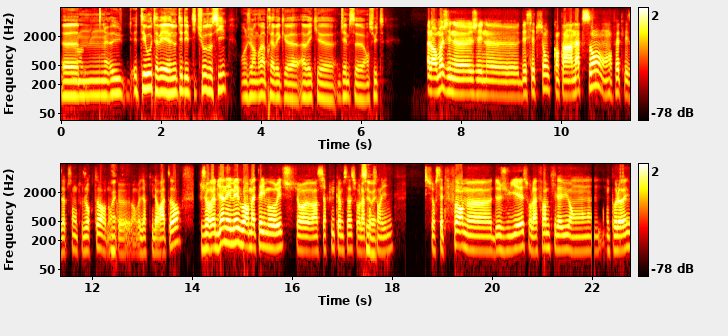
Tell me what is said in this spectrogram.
Euh, Théo, tu avais noté des petites choses aussi? On je reviendrai après avec, avec James ensuite. Alors moi j'ai une j'ai une euh, déception quant à un absent. En fait, les absents ont toujours tort, donc Ouais. euh, on va dire qu'il aura tort. J'aurais bien aimé voir Matej Mohoric sur euh, un circuit comme ça, sur la course vrai. en ligne, sur cette forme de juillet, sur la forme qu'il a eue en, en Pologne.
